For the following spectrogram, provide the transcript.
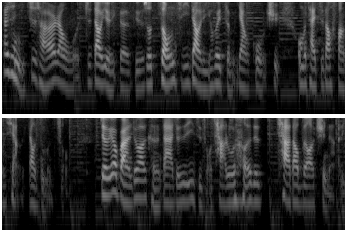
但是你至少要让我知道有一个，比如说踪迹到底会怎么样过去，我们才知道方向要怎么走。就要不然就要可能大家就是一直走岔路，然后就岔到不知道去哪里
